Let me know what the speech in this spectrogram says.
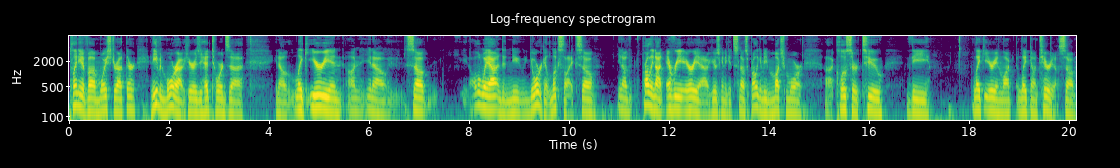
plenty of uh, moisture out there, and even more out here as you head towards, uh, you know, Lake Erie and on, you know, so all the way out into New York, it looks like. So, you know, probably not every area out here is going to get snow. It's probably going to be much more uh, closer to the Lake Erie and Lake Ontario, so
